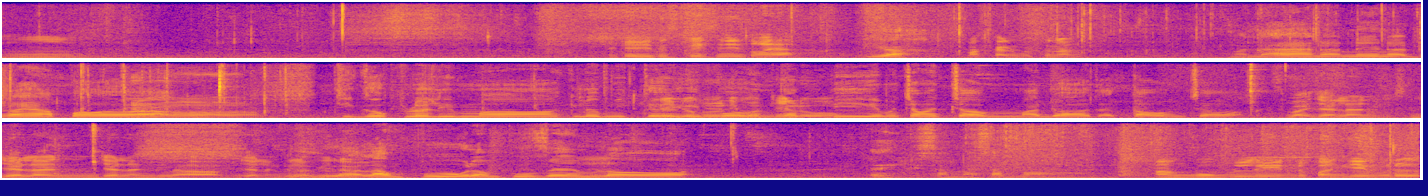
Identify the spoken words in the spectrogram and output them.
Hmm. Okay, kita stay sini try lah. Ya, Makan pun senang. malah nak ni nak drive apa Oh. 35 km lagi 35 pun kilo. tapi macam-macam ada tak tahu macam Sebab jalan jalan jalan gelap, jalan gelap. gelap gila. lampu lampu van Hmm. pula. Eh, sama-sama. Anggung boleh depan kamera.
